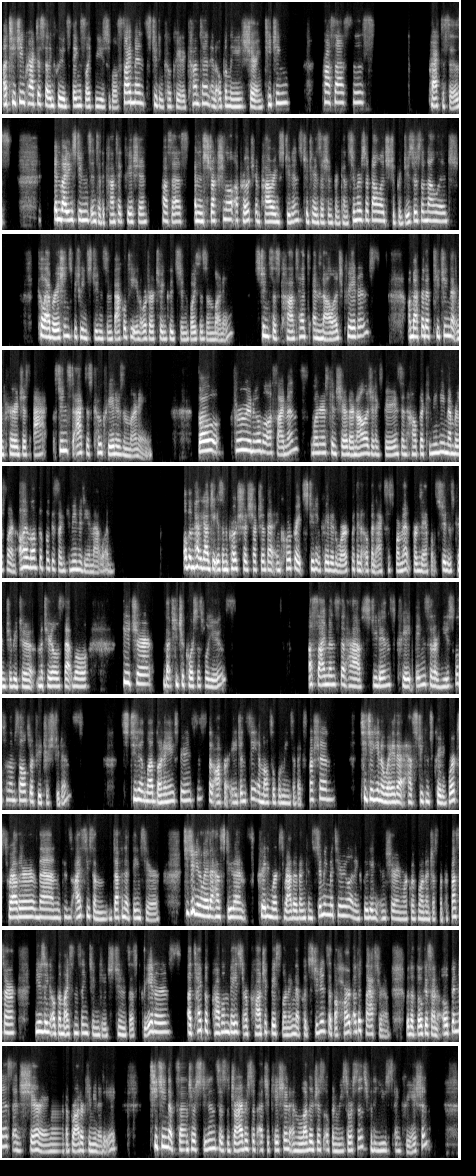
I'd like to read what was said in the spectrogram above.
a teaching practice that includes things like reusable assignments, student co-created content, and openly sharing teaching processes, practices, inviting students into the content creation process, an instructional approach empowering students to transition from consumers of knowledge to producers of knowledge, collaborations between students and faculty in order to include student voices in learning, students as content and knowledge creators, a method of teaching that encourages act, students to act as co-creators in learning. So through renewable assignments, learners can share their knowledge and experience and help their community members learn. Oh, I love the focus on community in that one. Open pedagogy is an approach to instruction that incorporates student created work within open access format. For example, students contribute to materials that will future that future courses will use. Assignments that have students create things that are useful to themselves or future students. Student-led learning experiences that offer agency and multiple means of expression teaching in a way that has students creating works rather than, because I see some definite themes here, teaching in a way that has students creating works rather than consuming material and including and sharing work with more than just the professor, using open licensing to engage students as creators, a type of problem-based or project-based learning that puts students at the heart of the classroom with a focus on openness and sharing with a broader community. Teaching that centers students as the drivers of education and leverages open resources for the use and creation,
